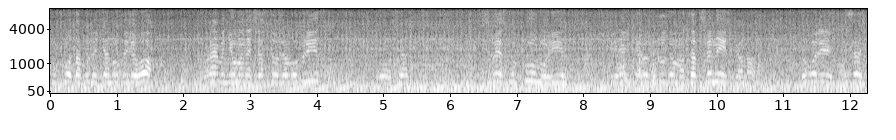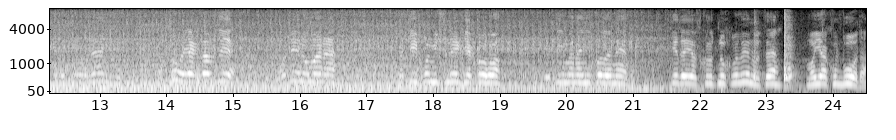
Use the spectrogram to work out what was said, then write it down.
субота буде тягнути його. Времені у мене зараз теж в обріз. Зараз свисну куму і бігенько розгрузимо. Це пшеничка у нас. Доволі мішечки допомогенькі. Ну, як завжди, один у мене такий помічник, якого, який мене ніколи не кидає в скрутну хвилину, це моя кубота.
